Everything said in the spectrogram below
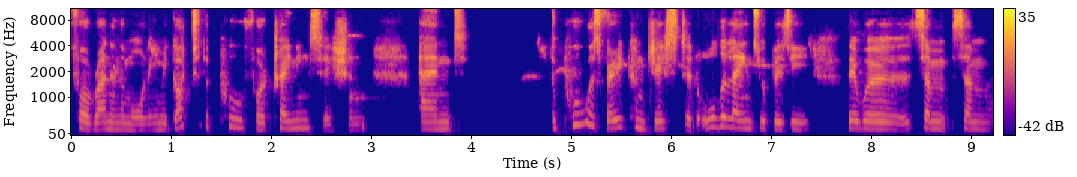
for a run in the morning. We got to the pool for a training session, and the pool was very congested. All the lanes were busy. There were some some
